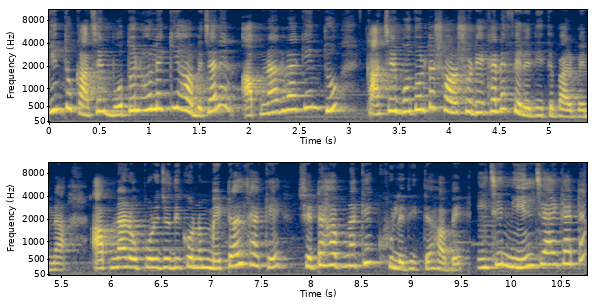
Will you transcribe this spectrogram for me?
কিন্তু কাঁচের বোতল হলে কি হবে জানেন? আপনারা কিন্তু কাঁচের বোতলটা সরাসরি এখানে ফেলে দিতে পারবেন না। আপনার ওপরে যদি কোনো মেটাল থাকে, সেটা আপনাকে খুলে দিতে হবে। এই যে নীল জায়গাটা,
